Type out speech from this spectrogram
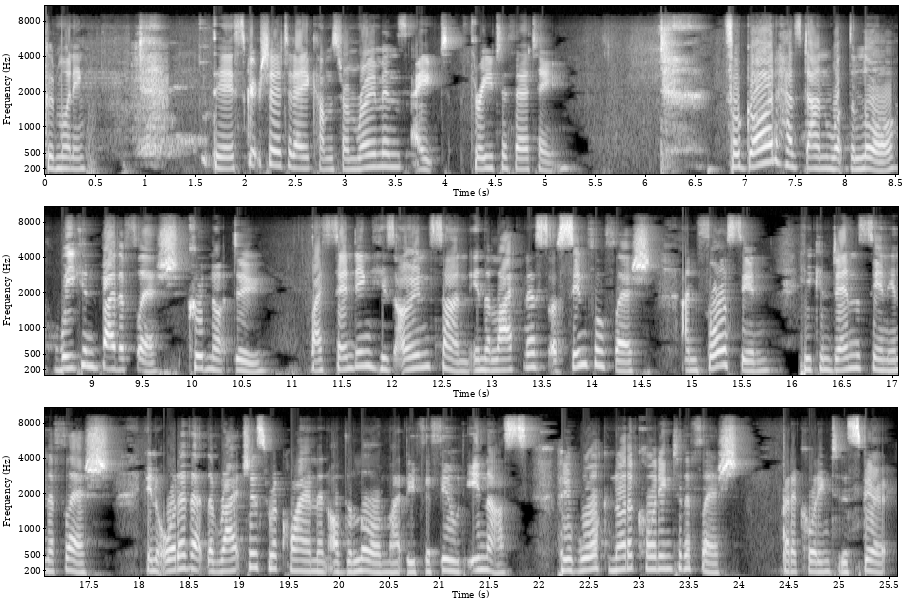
Good morning. The scripture today comes from Romans 8 3 to 13. For God has done what the law, weakened by the flesh, could not do, by sending his own Son in the likeness of sinful flesh, and for sin, he condemned sin in the flesh, in order that the righteous requirement of the law might be fulfilled in us, who walk not according to the flesh, but according to the Spirit.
